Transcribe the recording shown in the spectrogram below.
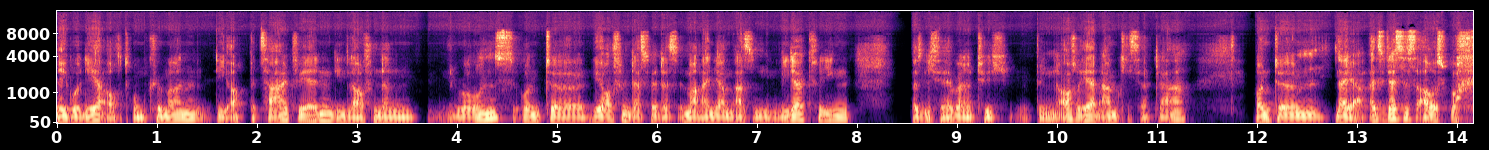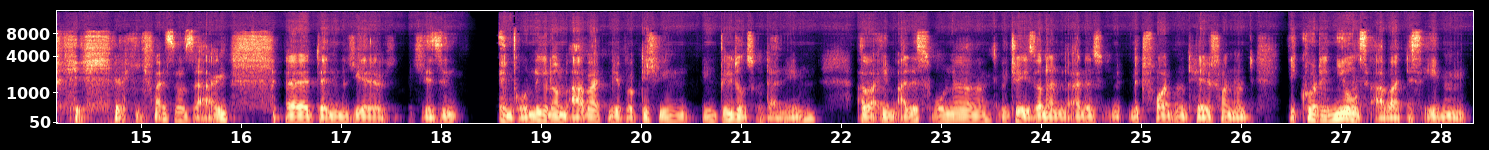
regulär auch drum kümmern, die auch bezahlt werden, die laufen dann Rollens und äh, wir hoffen, dass wir das immer einigermaßen wiederkriegen. Also ich selber natürlich bin auch ehrenamtlich, ist ja klar. Und ähm, naja, also das ist Ausbau, ich, mal so sagen. Äh, denn wir, wir sind im Grunde genommen arbeiten wir wirklich wie ein, wie ein Bildungsunternehmen, aber eben alles ohne Budget, sondern alles mit, mit Freunden und Helfern. Und die Koordinierungsarbeit ist eben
